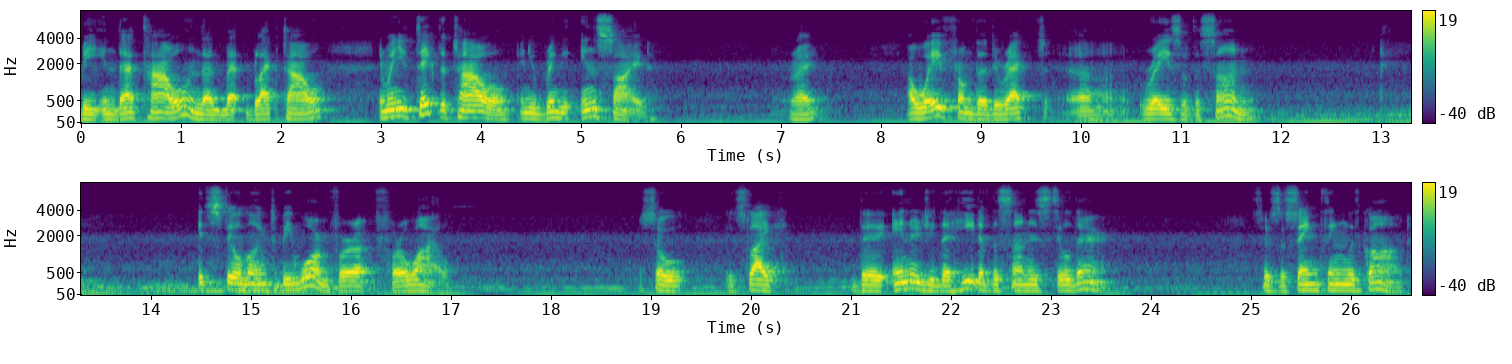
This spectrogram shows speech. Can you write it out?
be in that towel, in that black towel. And when you take the towel and you bring it inside, right, away from the direct uh, rays of the sun, it's still going to be warm for a, for a while. So it's like the energy, the heat of the sun is still there. So it's the same thing with God.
